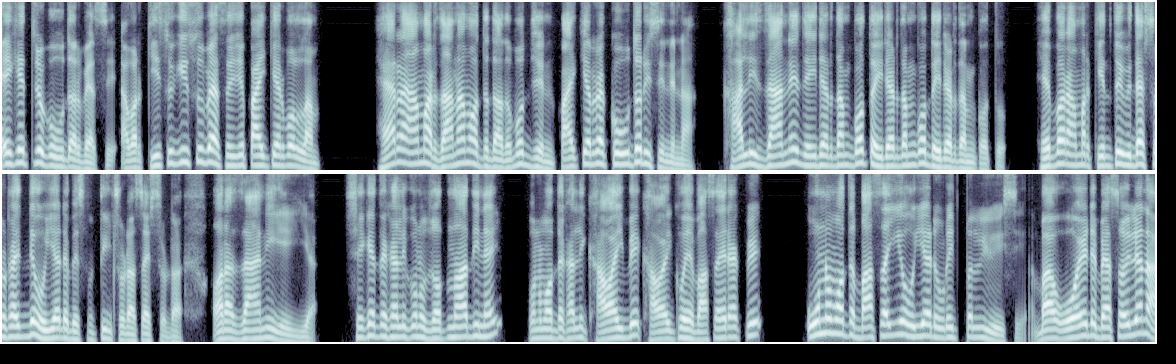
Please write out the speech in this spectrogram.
এই ক্ষেত্রে কবুতর বেচে। আবার কিছু কিছু বেচে যে পাইকার বললাম হ্যাঁ আমার জানা মতো দাদা, বুঝছেন? পাইকাররা কবুতরই চিনে না। খালি জানে যে এইটার দাম কত, এইটার দাম কত, এইটার দাম কত। এবার আমার কিন্তু বিদেশ টাকা দিয়ে ওইয়াটা বেশ তিনশোটা, চারশোটা। ওরা জানি এইয়া সেক্ষেত্রে খালি কোনো যত্ন আদি নাই। কোনো মধ্যে খালি খাওয়াইবে খাওয়াই খুঁয়ে বাসায় রাখবে। কোনো মতে বাঁচাইয়ে ওইয়ার উড়াইতে পারলি হয়েছে বা ওয়েটে বেচা হইলে না,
